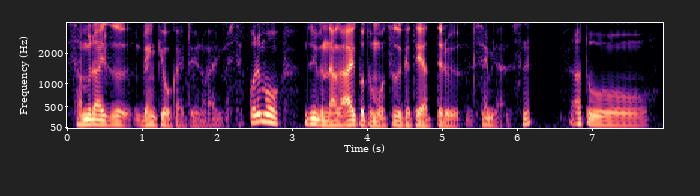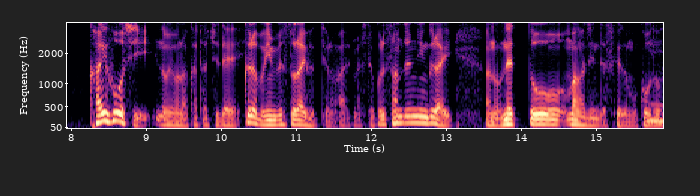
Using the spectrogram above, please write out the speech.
サムライズ勉強会というのがありましてこれも随分長いことも続けてやってるセミナーですね。あと解放誌のような形でクラブインベストライフっていうのがありましてこれ3,000人ぐらいあのネットマガジンですけども購読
